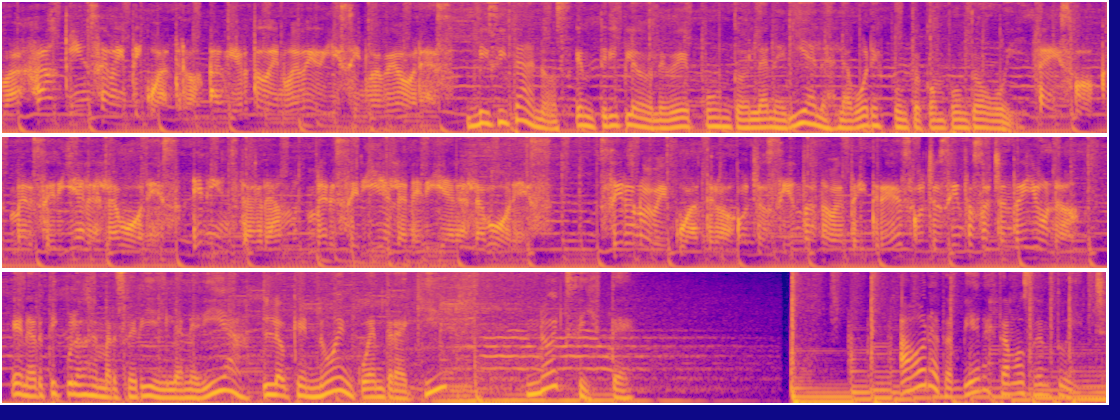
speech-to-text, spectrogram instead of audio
Baja 1524, abierto de 9 a 19 horas. Visítanos en www.lanerialaslabores.com.uy. Facebook, Lanería Las Labores. 094-893-881. En artículos de mercería y lanería, lo que no encuentra aquí, no existe. Ahora también estamos en Twitch.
